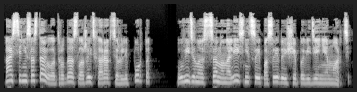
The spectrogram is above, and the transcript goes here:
Асти не составило труда сложить характер Лепорта, увиденную сцену на лестнице и последующее поведение Марти.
